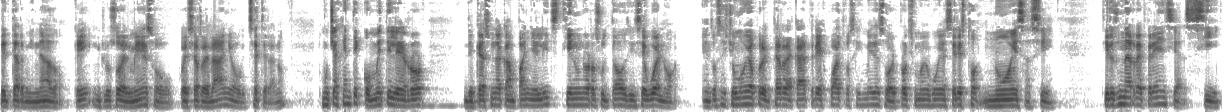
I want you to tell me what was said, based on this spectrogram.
determinado, incluso del mes o puede ser del año, etcétera, ¿no? Mucha gente comete el error de que hace una campaña de leads, tiene unos resultados y dice, bueno, entonces yo me voy a proyectar de acá a 3, 4, 6 meses o el próximo mes voy a hacer esto. No es así. ¿Tienes una referencia? Sí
